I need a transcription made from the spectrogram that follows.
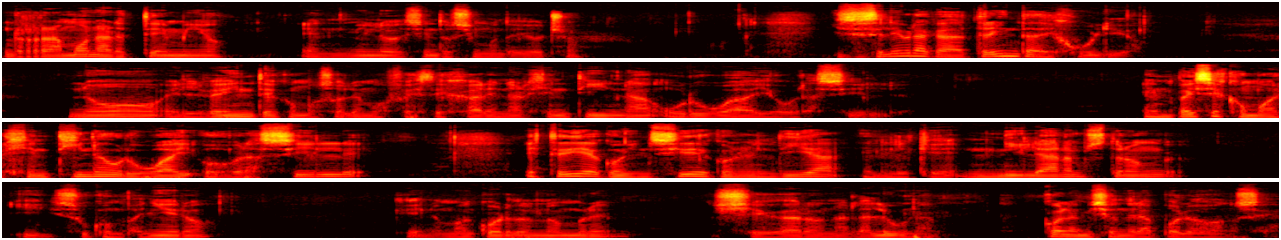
Ramón Artemio en 1958, y se celebra cada 30 de julio, no el 20 como solemos festejar en Argentina, Uruguay o Brasil. En países como Argentina, Uruguay o Brasil este día coincide con el día en el que Neil Armstrong y su compañero, que no me acuerdo el nombre, llegaron a la Luna con la misión del Apolo 11.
